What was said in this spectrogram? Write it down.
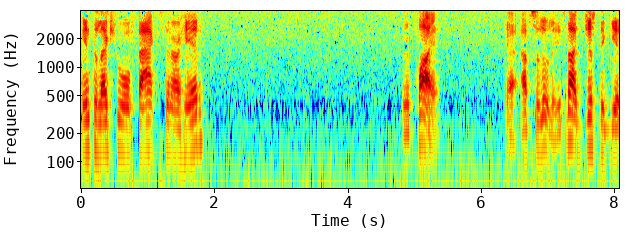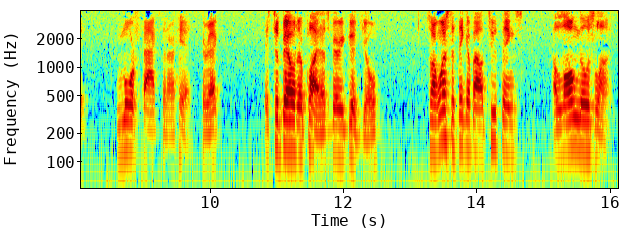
intellectual facts in our head? We apply it. Yeah, absolutely. It's not just to get more facts in our heads, correct? It's to be able to apply. That's very good, Joel. So I want us to think about two things along those lines.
